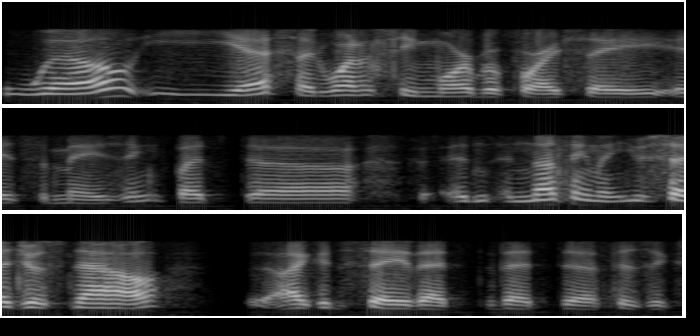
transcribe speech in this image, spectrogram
Well, yes, I'd want to see more before I say it's amazing, but uh, nothing that you said just now, I could say that that uh, physics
